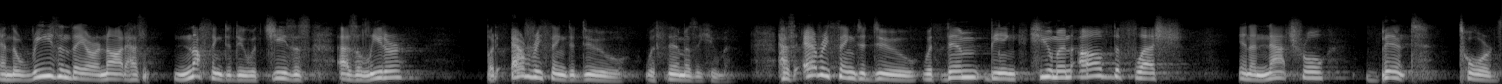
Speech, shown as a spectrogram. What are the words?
And the reason they are not has nothing to do with Jesus as a leader, but everything to do with them as a human. Has everything to do with them being human of the flesh in a natural bent towards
